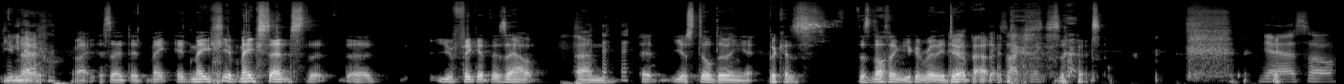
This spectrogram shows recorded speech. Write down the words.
you know." Yeah. right? So it, it make it makes it makes sense that uh, you figured this out and it, you're still doing it because there's nothing you can really do Yeah, about it. exactly. Yeah so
